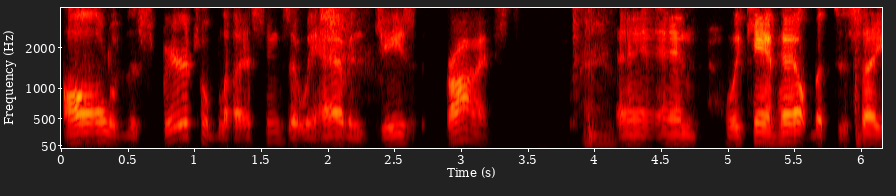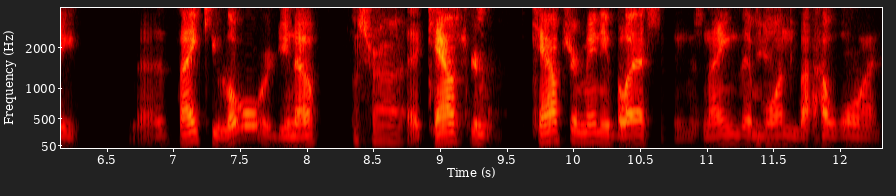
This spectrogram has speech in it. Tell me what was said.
all of the spiritual blessings that we have in Jesus Christ, and, and, we can't help but to say, uh, "Thank you, Lord." You know, that's right. Uh, count your count your many blessings, name them yeah. one by one.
